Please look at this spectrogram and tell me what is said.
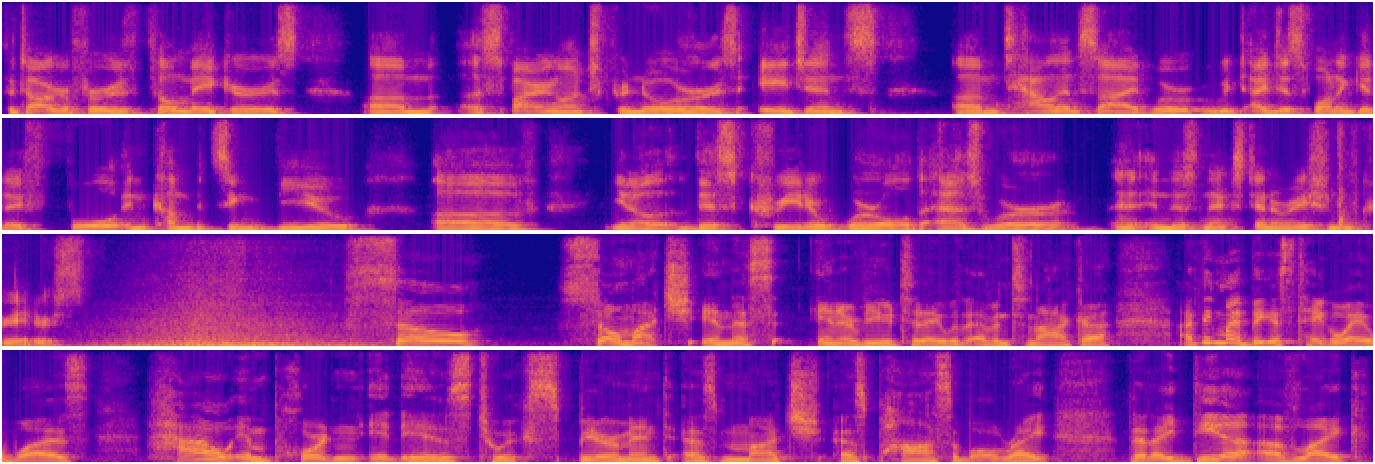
photographers, filmmakers, um, aspiring entrepreneurs, agents, um, talent side, where we, I just want to get a full encompassing view of you know this creator world as we're in, in this next generation of creators. So so much in this interview today with Evan Tanaka. I think my biggest takeaway was how important it is to experiment as much as possible, right? That idea of like,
